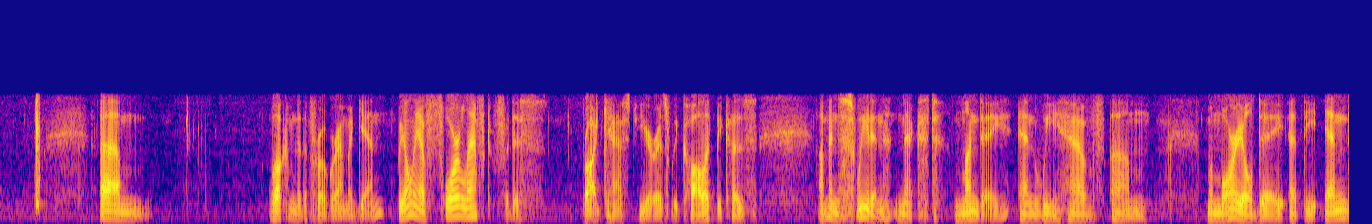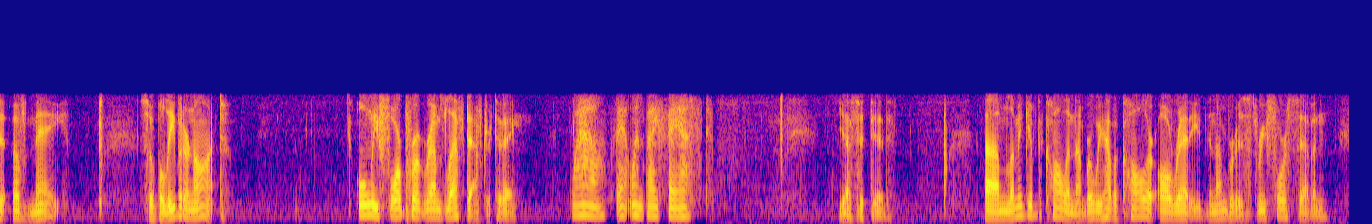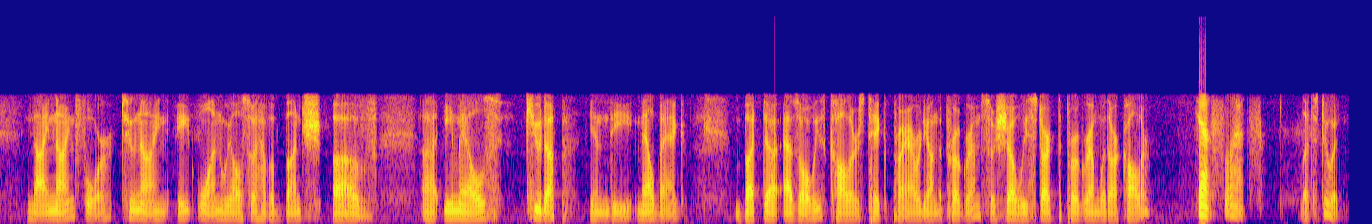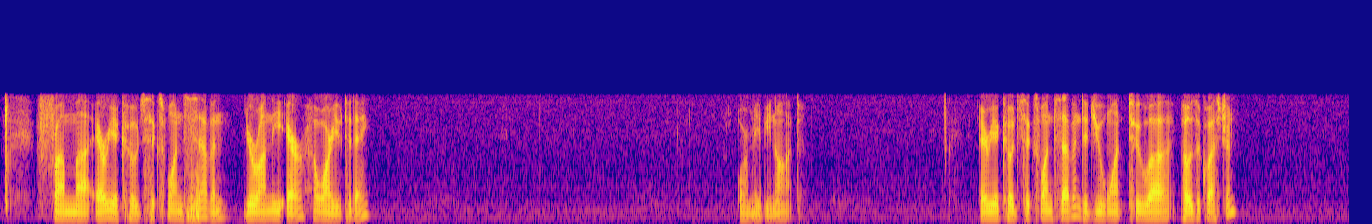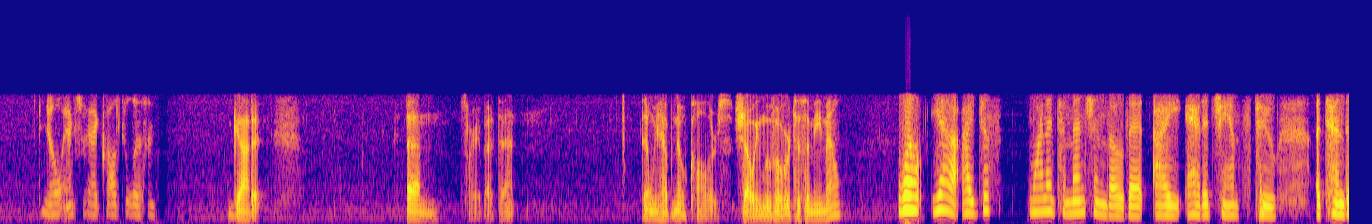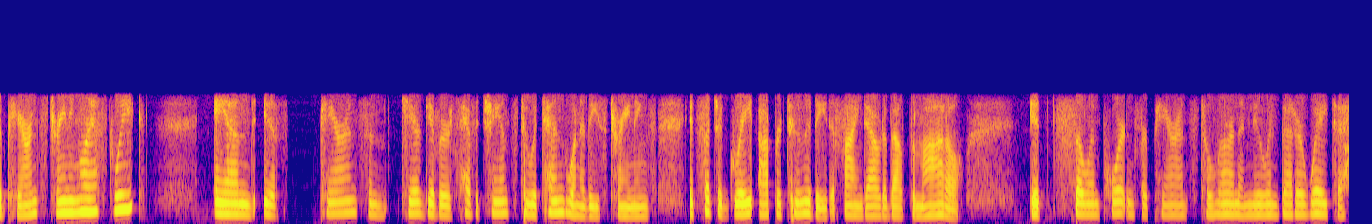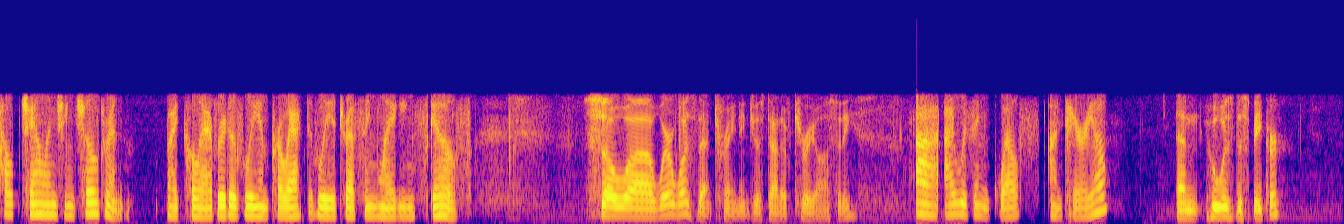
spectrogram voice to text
Um, welcome to the program again. We only have four left for this broadcast year, as we call it, because I'm in Sweden next Monday, and we have um, Memorial Day at the end of May. So, believe it or not, only four programs left after today. Wow, that went by fast. Yes, it did. Um, let me give the call in number. We have a caller already. The number is 347 994 2981. We also have a bunch of uh, emails queued up in the mailbag. But uh, as always, callers take priority on the program. So, shall we start the program with our caller? Yes, let's. Let's do it. From uh, area code 617, you're on the air. How are you today? Or maybe not. Area code 617, did you want to uh, pose a question? No, actually, I called to listen. Got it. Um, sorry about that. Then we have no callers. Shall we move over to some email? Well, yeah, I just wanted to mention, though, that I had a chance to attend a parents' training last week. And if parents and caregivers have a chance to attend one of these trainings, it's such a great opportunity to find out about the model. It's so important for parents to learn a new and better way to help challenging children by collaboratively and proactively addressing lagging skills. So, uh, where was that training, just out of curiosity? Uh, I was in Guelph, Ontario. And who was the speaker?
